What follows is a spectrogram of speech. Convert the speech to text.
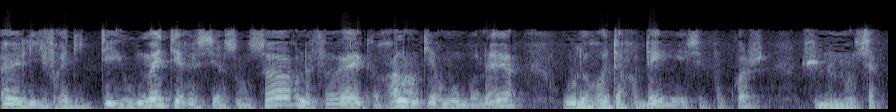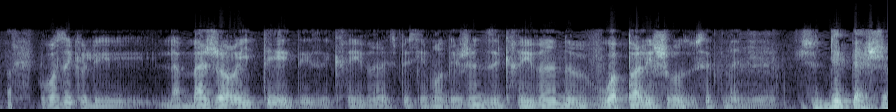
un livre édité ou m'intéresser à son sort, ne ferait que ralentir mon bonheur ou le retarder, et c'est pourquoi je, ne m'en sers pas. Vous pensez que la majorité des écrivains, spécialement des jeunes écrivains, ne voient pas les choses de cette manière? Ils se dépêchent,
